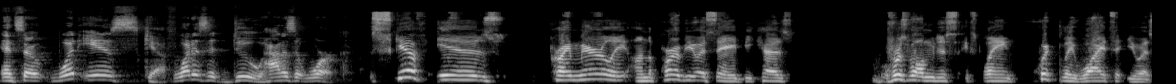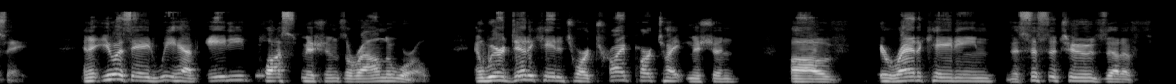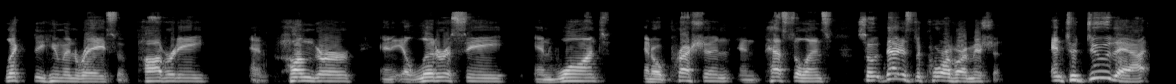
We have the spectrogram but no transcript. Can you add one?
And so, what is SCIF? What does it do? How does it work? SCIF is primarily on the part of USA because, first of all, I'm just explain quickly why it's at USAID. And at USAID, we have 80 plus missions around the world, and we are dedicated to our tripartite mission of eradicating vicissitudes that afflict the human race of poverty and hunger and illiteracy and want and oppression and pestilence. So that is the core of our mission. And to do that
